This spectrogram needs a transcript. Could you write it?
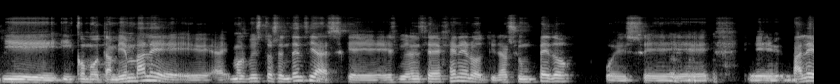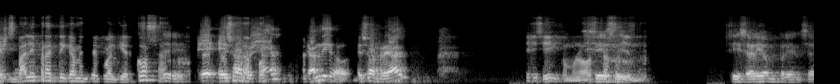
Y, y como también vale, hemos visto sentencias que es violencia de género, tirarse un pedo pues eh, eh, vale, vale prácticamente cualquier cosa. Eh, ¿Eso es real, Cándido? ¿Eso es real? Sí, sí, como lo estás oyendo. Sí, salió en prensa.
